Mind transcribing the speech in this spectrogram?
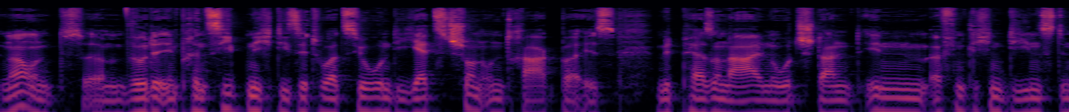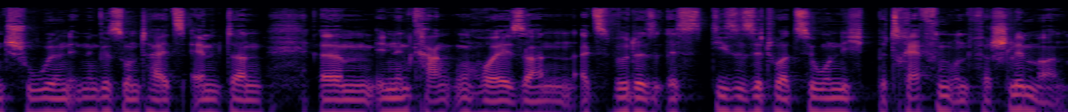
ne, und ähm, würde im Prinzip nicht die Situation, die jetzt schon untragbar ist, mit Personalnotstand im öffentlichen Dienst, in Schulen, in den Gesundheitsämtern, ähm, in den Krankenhäusern, als würde es diese Situation nicht betreffen und verschlimmern.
